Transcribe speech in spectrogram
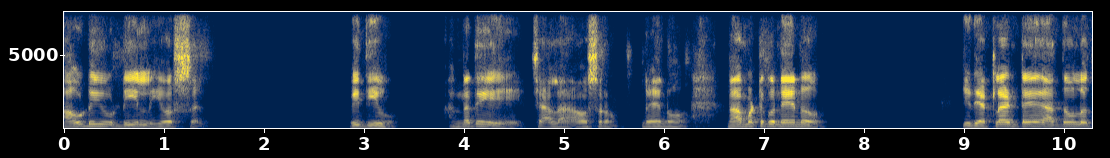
how do you deal yourself with you అన్నది చాలా అవసరం. నేను నా మటుకు నేను ఇది ఎట్లా అంటే అద్దంలో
